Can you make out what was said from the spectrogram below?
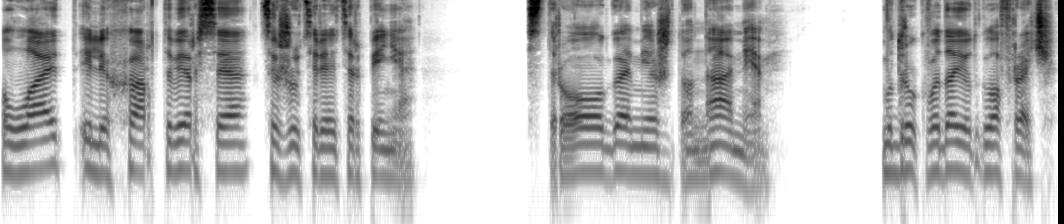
Лайт или хард-версия?» Цежу, теряя терпение. «Строго между нами», — вдруг выдает главврач.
